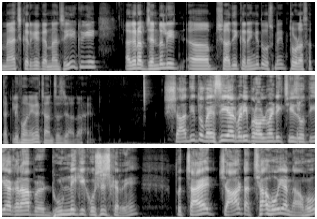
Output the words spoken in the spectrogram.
मैच करके करना चाहिए क्योंकि अगर आप जनरली शादी करेंगे तो उसमें थोड़ा सा तकलीफ़ होने का चांसेस ज़्यादा है। शादी तो वैसे ही यार बड़ी प्रॉब्लमेटिक चीज़ होती है। अगर आप ढूँढने की कोशिश कर रहे हैं तो चाहे चार्ट अच्छा हो या ना हो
